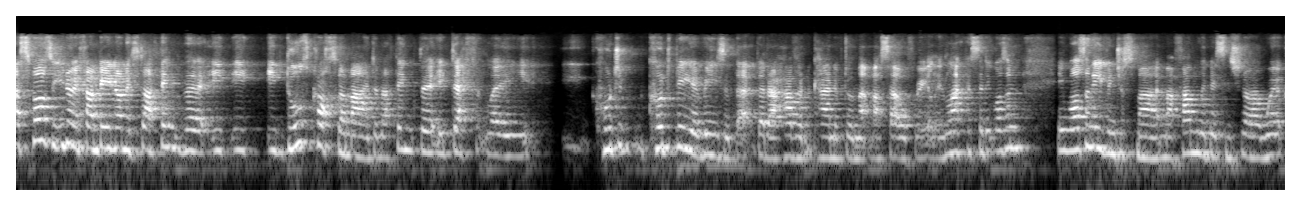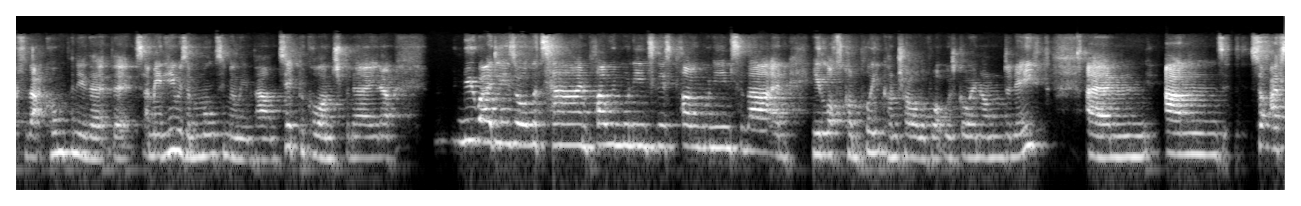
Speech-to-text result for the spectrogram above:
I suppose, you know, if I'm being honest, I think that it, it, it does cross my mind. And I think that it definitely could could be a reason that, that I haven't kind of done that myself really. And like I said, it wasn't it wasn't even just my, my family business. You know, I worked for that company that that I mean, he was a multi-million pound typical entrepreneur, you know, new ideas all the time, plowing money into this, plowing money into that, and he lost complete control of what was going on underneath. Um, and so I've,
